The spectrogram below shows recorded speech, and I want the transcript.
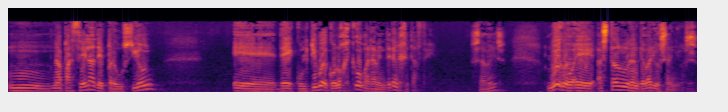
una parcela de producción eh, de cultivo ecológico para vender en Getafe, ¿sabes? Luego eh, ha estado durante varios años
